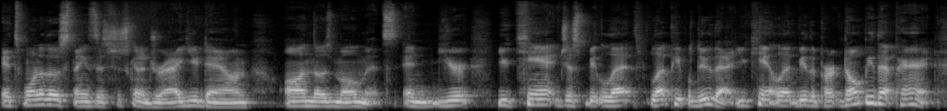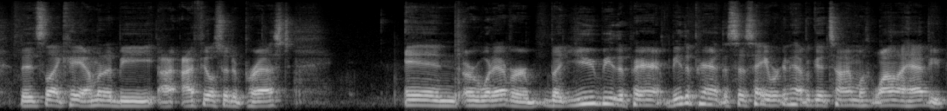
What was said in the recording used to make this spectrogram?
it's one of those things that's just going to drag you down on those moments. And you're you can't just be let let people do that. You can't let be the per don't be that parent that's like hey i'm gonna be i, I feel so depressed and or whatever but you be the parent be the parent that says hey we're gonna have a good time with while i have you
